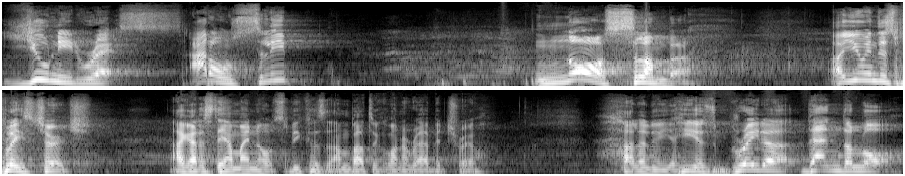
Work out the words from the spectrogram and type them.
You need rest. I don't sleep nor slumber. Are you in this place, church? I got to stay on my notes because I'm about to go on a rabbit trail. Hallelujah. He is greater than the law.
